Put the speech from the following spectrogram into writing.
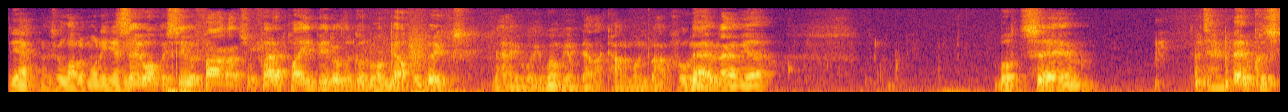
Yeah, there's a lot of money. Yeah. So obviously with financial fair play being another good one, get off the books. No, he won't be able to get that kind of money back for No, no, yeah. But um, I don't know because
